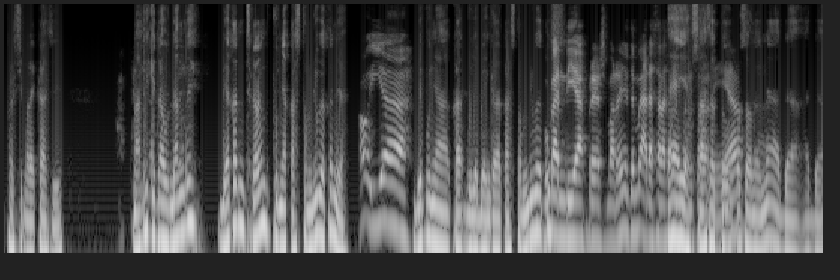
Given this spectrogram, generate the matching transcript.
versi mereka sih Apa Nanti sih kita undang deh Dia kan sekarang punya custom juga kan ya Oh iya, Dia punya punya bengkel custom juga tuh. bukan dia Prince Maranya tapi ada salah satu Eh ya salah satu personelnya ada ada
